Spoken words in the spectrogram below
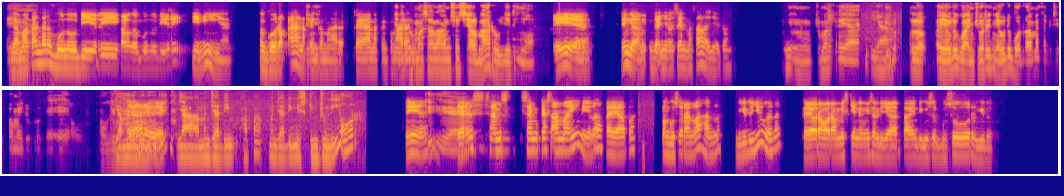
Nggak Iya. makan ntar bunuh diri, kalau nggak bunuh diri ini ya ngegorok anak yang Jadi kemarin kayak anak yang jadi kemarin. permasalahan sosial baru jadinya. Iya. Ya nggak nggak nyelesain masalah aja tuh. Mm-mm, cuman kayak Iya. lo eh, ya udah gua hancurin ya udah bodo amat tapi situ sama hidup lo kayak eh, mau Ya, gimana Ya, ya, bingung. ya menjadi apa? Menjadi miskin junior. iya. Iya. Ya same case sama inilah kayak apa? Penggusuran lahan lah. Begitu juga kan. Kayak orang-orang miskin yang misal di Jakarta yang digusur-gusur gitu.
